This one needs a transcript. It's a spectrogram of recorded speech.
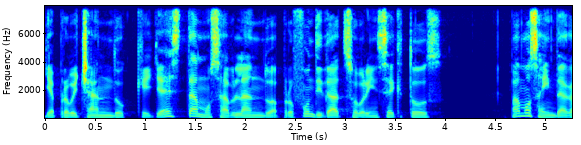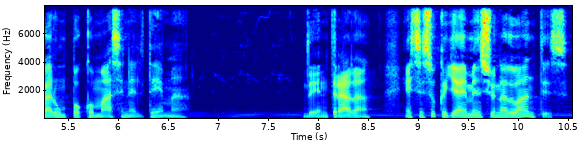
Y aprovechando que ya estamos hablando a profundidad sobre insectos, vamos a indagar un poco más en el tema. De entrada, es eso que ya he mencionado antes.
